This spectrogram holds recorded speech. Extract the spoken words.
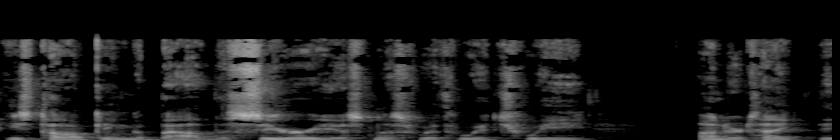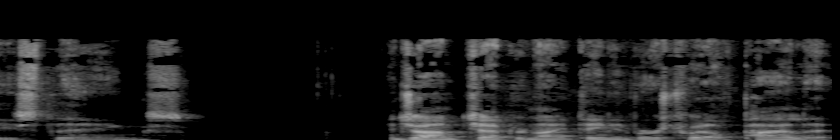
he's talking about the seriousness with which we undertake these things. In John chapter 19 and verse 12, Pilate,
